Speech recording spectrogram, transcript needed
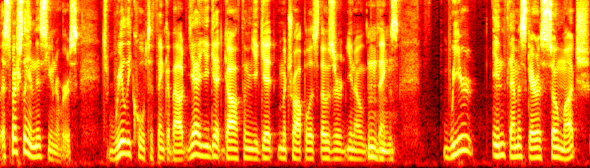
especially in this universe it's really cool to think about yeah you get gotham you get metropolis those are you know Mm-hmm. things we're in Themyscira so much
